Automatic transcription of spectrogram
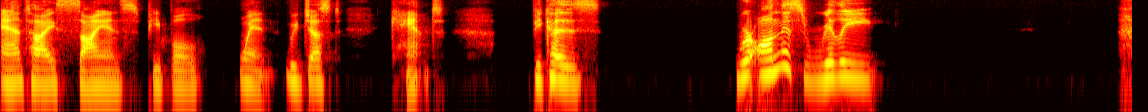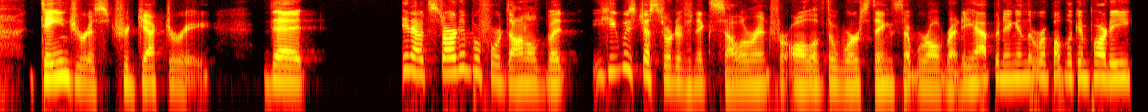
anti-science people win. We just can't. Because we're on this really dangerous trajectory that you know it started before Donald but he was just sort of an accelerant for all of the worst things that were already happening in the Republican Party.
